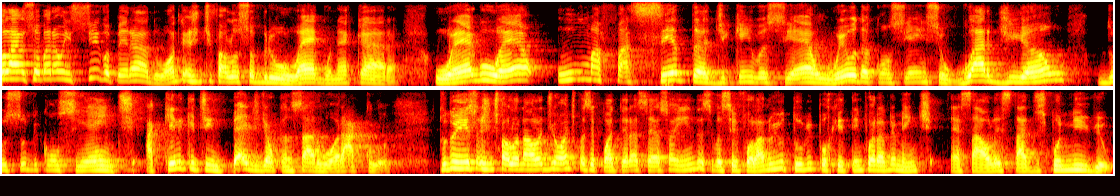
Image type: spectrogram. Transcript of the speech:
Olá, eu sou Barão e sigo operando. Ontem a gente falou sobre o ego, né, cara? O ego é uma faceta de quem você é, o eu da consciência, o guardião do subconsciente, aquele que te impede de alcançar o oráculo. Tudo isso a gente falou na aula de ontem, você pode ter acesso ainda se você for lá no YouTube, porque temporariamente essa aula está disponível.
